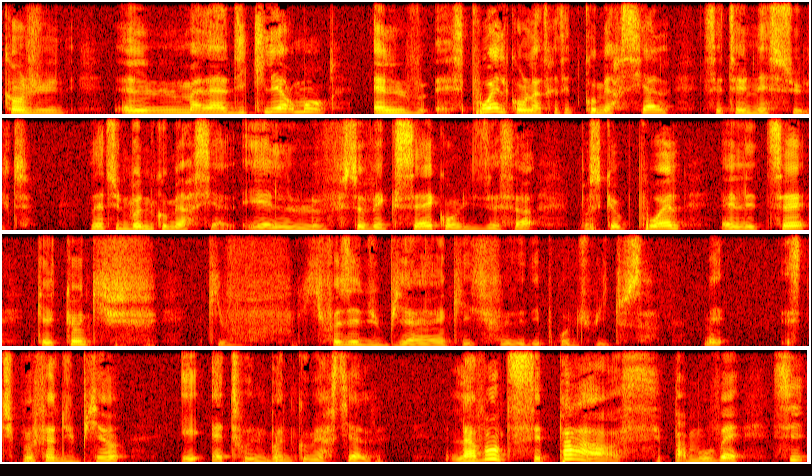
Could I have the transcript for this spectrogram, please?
Quand je, elle m'a dit clairement, elle, pour elle, qu'on l'a traité de commercial, c'était une insulte. Vous êtes une bonne commerciale. Et elle se vexait qu'on lui disait ça, parce que pour elle, elle était quelqu'un qui, qui qui faisait du bien, qui faisait des produits, tout ça. Mais tu peux faire du bien et être une bonne commerciale. La vente, c'est pas, c'est pas mauvais. Si,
